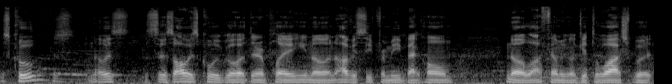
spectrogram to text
it's cool. It's, you know, it's, it's, it's always cool to go out there and play. You know, and obviously for me back home, you know, a lot of family gonna get to watch, but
